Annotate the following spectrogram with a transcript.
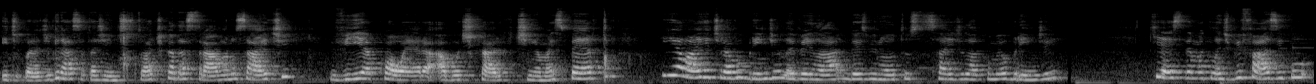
e tipo, era de graça, tá gente? Só te cadastrava no site, via qual era a Boticário que tinha mais perto ia lá e retirava o brinde, levei lá em dois minutos, saí de lá com o meu brinde, que é esse demaquilante bifásico,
